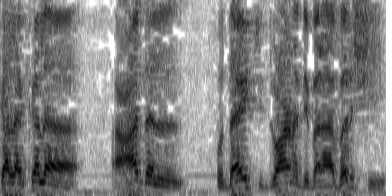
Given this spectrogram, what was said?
کله کله عدل خدای چې دواړه دې برابر شي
